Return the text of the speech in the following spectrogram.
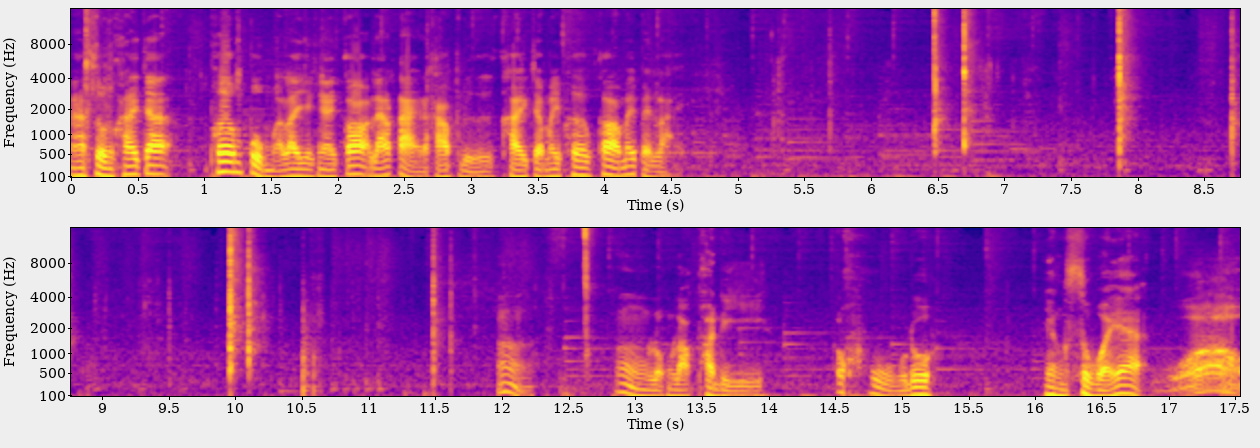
อ่า ส่วนใครจะเพิ่มปุ่มอะไรยังไงก็แล้วแต่นะครับ หรือใครจะไม่เพิ่มก็ไม่เป็นไร อืมอืมลงล็อกพอดี โอ้โห ดูอย่างสวยอะ่ะ ว้าว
